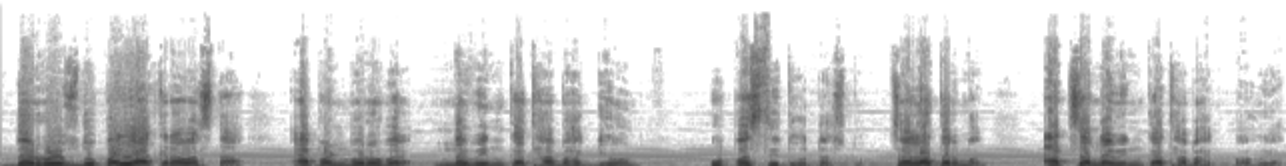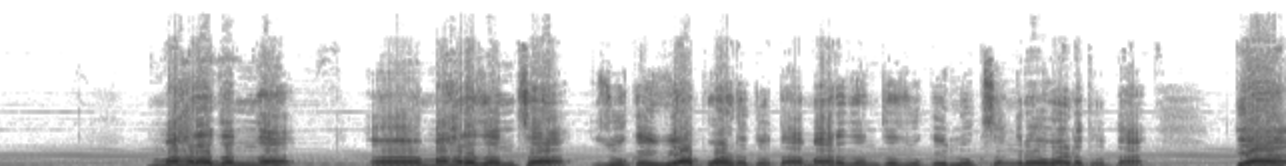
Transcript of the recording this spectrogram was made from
दररोज दुपारी अकरा वाजता आपण बरोबर नवीन कथाभाग घेऊन उपस्थित होत असतो. चला तर मग आजचा नवीन कथा भाग पाहूयात. महाराजांना महाराजांचा जो काही व्याप वाढत होता महाराजांचा जो काही लोकसंग्रह वाढत होता त्या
